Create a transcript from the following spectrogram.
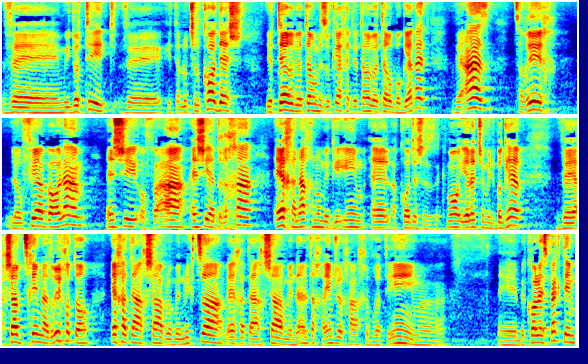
ומידותית והתעלות של קודש, יותר ויותר מזוככת, יותר ויותר בוגרת, ואז צריך להופיע בעולם איזושהי הופעה, איזושהי הדרכה, איך אנחנו מגיעים אל הקודש הזה. זה כמו ילד שמתבגר, ועכשיו צריכים להדריך אותו, איך אתה עכשיו לומד מקצוע, ואיך אתה עכשיו מנהל את החיים שלך, החברתיים, אה, בכל האספקטים,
